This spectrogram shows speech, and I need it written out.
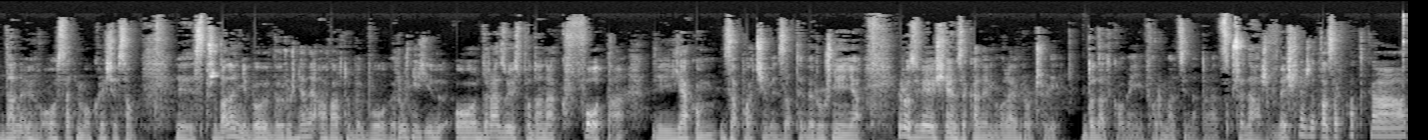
dane w ostatnim okresie są y, sprzedane, nie były wyróżniane, a warto by było wyróżnić i od razu jest podana kwota, jaką zapłacimy za te wyróżnienia. Rozwija się z Akademii Allegro, czyli dodatkowe informacje na temat sprzedaży. Myślę, że ta zakładka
